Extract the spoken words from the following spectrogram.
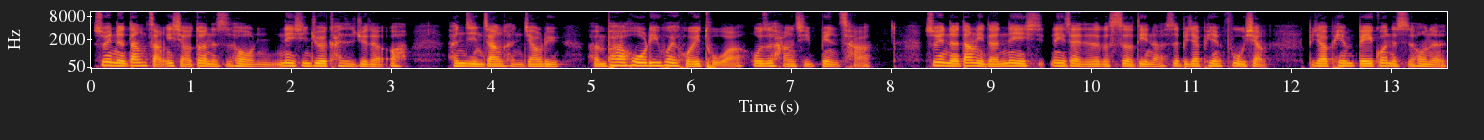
所以呢，当涨一小段的时候，你内心就会开始觉得哦，很紧张、很焦虑，很怕获利会回吐啊，或者行情变差。所以呢，当你的内内在的这个设定啊是比较偏负向、比较偏悲观的时候呢，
